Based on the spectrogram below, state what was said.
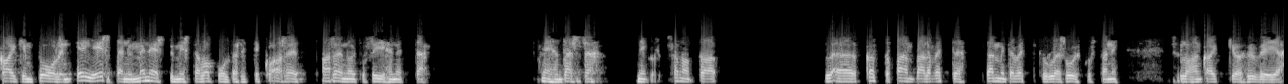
kaikin puolin. Ei estänyt menestymistä lopulta sitten, kun ase, asennoitu siihen, että eihän tässä, niin kuin sanotaan, katto pään päällä vettä, lämmintä vettä tulee suihkusta, niin silloinhan kaikki on hyvin. Ja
